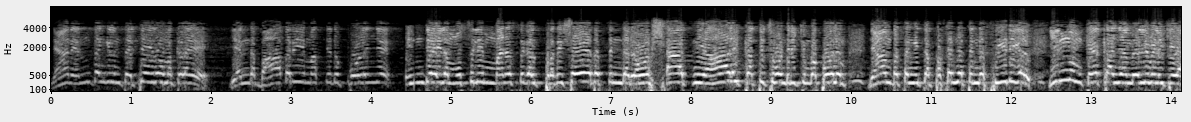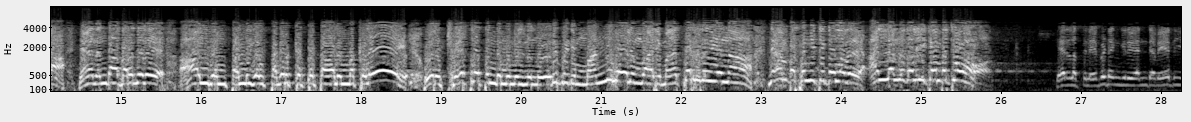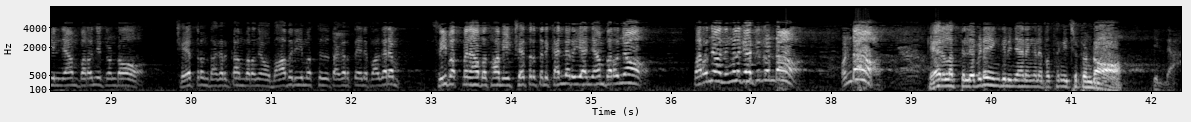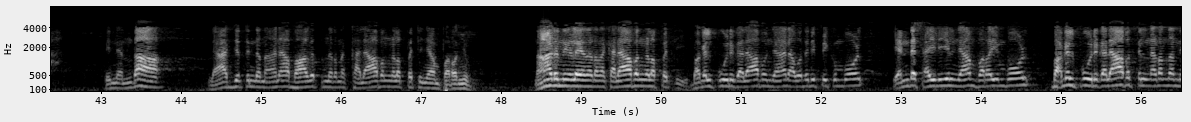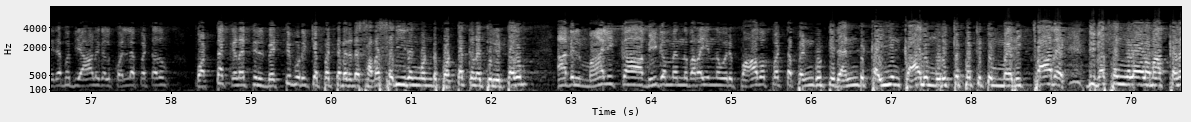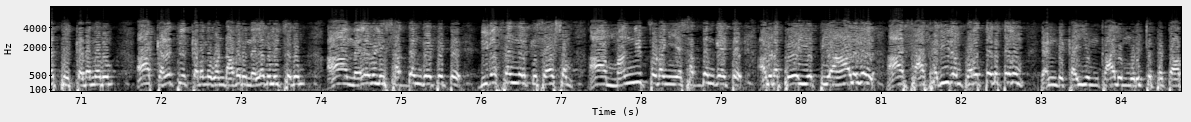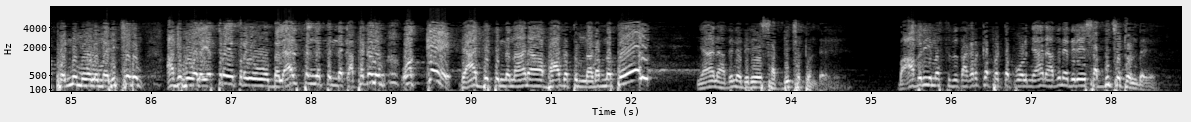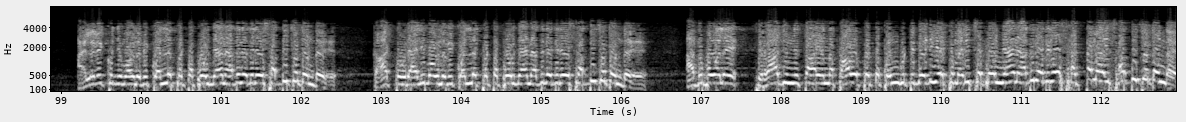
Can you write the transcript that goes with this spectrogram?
ഞാൻ എന്തെങ്കിലും തെറ്റ് ചെയ്തോ മക്കളെ? എന്റെ ബാബരി മസ്ജിദ് പൊളിഞ്ഞ് ഇന്ത്യയിലെ മുസ്ലിം മനസ്സുകൾ പ്രതിഷേധത്തിന്റെ രോഷാഗ്നി ആളിക്കത്തിച്ചുകൊണ്ടിരിക്കുമ്പോ പോലും ഞാൻ പ്രസംഗിച്ച പ്രസംഗത്തിന്റെ സീഡികൾ ഇന്നും കേൾക്കാൻ ഞാൻ വെല്ലുവിളിക്കുക ഞാൻ എന്താ പറഞ്ഞത്? ആയിരം പള്ളികൾ തകർക്കപ്പെട്ടാലും മക്കളെ ഒരു ക്ഷേത്രത്തിന്റെ മുന്നിൽ നിന്ന് ഒരു പിടി മണ്ണ് പോലും വാരി മാറ്റരുത് എന്നാ ഞാൻ പ്രസംഗിച്ചിട്ടുള്ളത്. അല്ലെന്ന് തെളിയിക്കാൻ പറ്റുമോ? കേരളത്തിൽ എവിടെങ്കിലും എന്റെ വേദിയിൽ ഞാൻ പറഞ്ഞിട്ടുണ്ടോ? ക്ഷേത്രം തകർക്കാൻ പറഞ്ഞോ? ബാബരി മസ്ജിദ് തകർത്തതിന് പകരം ശ്രീപത്മനാഭസ്വാമി ക്ഷേത്രത്തിന് കല്ലെറിയാൻ ഞാൻ പറഞ്ഞോ? പറഞ്ഞോ? നിങ്ങൾ കേട്ടിട്ടുണ്ടോ? ഉണ്ടോ? കേരളത്തിൽ എവിടെയെങ്കിലും ഞാൻ അങ്ങനെ പ്രസംഗിച്ചിട്ടുണ്ടോ? ഇല്ല. പിന്നെന്താ? രാജ്യത്തിന്റെ നാനാഭാഗത്ത് നടന്ന കലാപങ്ങളെപ്പറ്റി ഞാൻ പറഞ്ഞു. നാട് നീളെ നടന്ന കലാപങ്ങളെപ്പറ്റി ബഗൽപൂര് കലാപം ഞാൻ അവതരിപ്പിക്കുമ്പോൾ എന്റെ ശൈലിയിൽ ഞാൻ പറയുമ്പോൾ ഭഗൽപൂർ കലാപത്തിൽ നടന്ന നിരവധി ആളുകൾ കൊല്ലപ്പെട്ടതും പൊട്ടക്കിണറ്റിൽ വെട്ടിമുറിക്കപ്പെട്ടവരുടെ ശവശരീരം കൊണ്ട് പൊട്ടക്കിണറ്റിൽ ഇട്ടതും അതിൽ മാലിക്ക ബീഗം എന്ന് പറയുന്ന ഒരു പാവപ്പെട്ട പെൺകുട്ടി രണ്ട് കൈയും കാലും മുറിക്കപ്പെട്ടിട്ടും മരിക്കാതെ ദിവസങ്ങളോളം ആ കിണറ്റിൽ കിടന്നതും ആ കിണറ്റിൽ കിടന്നുകൊണ്ട് അവർ നിലവിളിച്ചതും ആ നിലവിളി ശബ്ദം കേട്ടിട്ട് ദിവസങ്ങൾക്ക് ശേഷം ആ മങ്ങിത്തുടങ്ങിയ ശബ്ദം കേട്ട് അവിടെ പോയി എത്തിയ ആളുകൾ ആ ശരീരം പുറത്തെടുത്തതും രണ്ട് കൈയും കാലും മുറിക്കപ്പെട്ട ആ പൊന്നുമോൾ മരിച്ചതും അതുപോലെ എത്രയെത്രയോ ബലാത്സംഗത്തിന്റെ കഥകളും ഒക്കെ രാജ്യത്തിന്റെ നാനാഭാഗത്തും നടന്നപ്പോൾ ഞാൻ അതിനെതിരെ ശബ്ദിച്ചിട്ടുണ്ട്. ബാബരി മസ്ജിദ് തകർക്കപ്പെട്ടപ്പോൾ ഞാൻ അതിനെതിരെ ശബ്ദിച്ചിട്ടുണ്ട്. അലവിക്കുഞ്ഞു മൗലവി കൊല്ലപ്പെട്ടപ്പോൾ ഞാൻ അതിനെതിരെ ശബ്ദിച്ചിട്ടുണ്ട്. കാട്ടൂർ അലി മൗലവി കൊല്ലപ്പെട്ടപ്പോൾ ഞാൻ അതിനെതിരെ ശബ്ദിച്ചിട്ടുണ്ട്. അതുപോലെ സിറാജുൽ നിസ എന്ന പാവപ്പെട്ട പെൺകുട്ടി വെടിയേറ്റ് മരിച്ചപ്പോൾ ഞാൻ അതിനെതിരെ ശക്തമായി ശബ്ദിച്ചിട്ടുണ്ട്.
